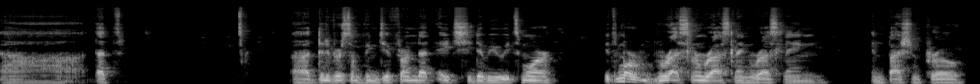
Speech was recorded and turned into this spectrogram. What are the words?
uh, that uh, delivers something different. That HCW, it's more it's more wrestling, wrestling, wrestling in Passion Pro,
